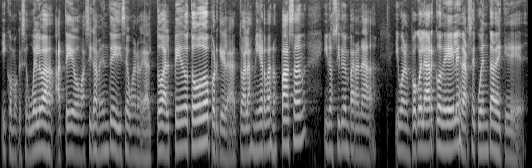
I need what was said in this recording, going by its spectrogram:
y como que se vuelva ateo, básicamente, y dice, bueno, todo al pedo todo, porque todas las mierdas nos pasan y no sirven para nada. Y bueno, un poco el arco de él es darse cuenta de que,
